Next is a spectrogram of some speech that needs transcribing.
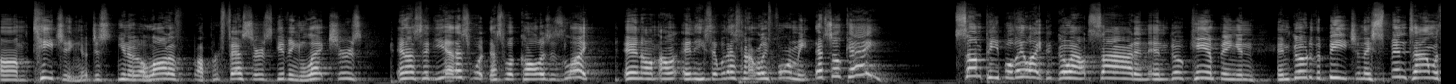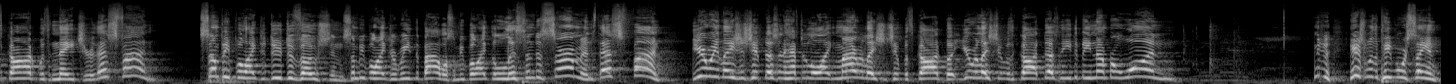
um, teaching, just, you know, a lot of uh, professors giving lectures. And I said, yeah, that's what, that's what college is like. And, um, I, and he said, well, that's not really for me. That's okay. Some people, they like to go outside and, and go camping and, and go to the beach and they spend time with God, with nature. That's fine. Some people like to do devotion. Some people like to read the Bible. Some people like to listen to sermons. That's fine. Your relationship doesn't have to look like my relationship with God, but your relationship with God does need to be number one. Here's what the people were saying.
